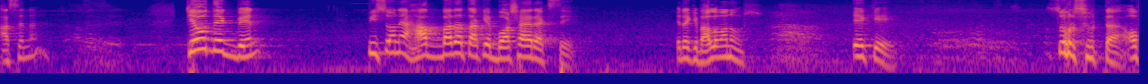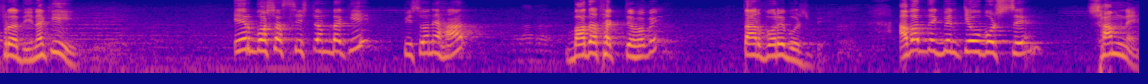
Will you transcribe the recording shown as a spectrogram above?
আছে না? কেউ দেখবেন পিছনে হাত বাঁধা তাকে বসায় রাখছে। এটা কি ভালো মানুষ? একে। চোর চোরটা অপরাধী নাকি? এর বসার সিস্টেমটা কি? পিছনে হাত বাঁধা থাকতে হবে, তারপরে বসবে। আবার দেখবেন কেউ বসছে সামনে।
